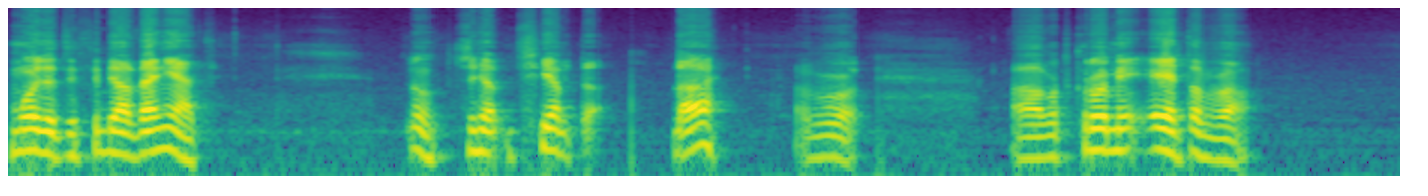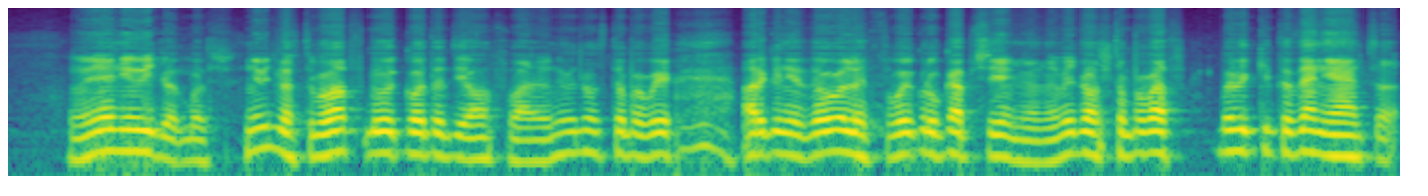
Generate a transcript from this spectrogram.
можете себя занять, ну, чем, чем-то, да, вот, а вот кроме этого, ну, я не увидел больше, не видел, чтобы у вас было какое-то дело с вами, не видел, чтобы вы организовывали свой круг общения, не видел, чтобы у вас были какие-то занятия,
